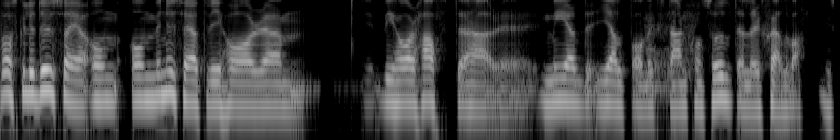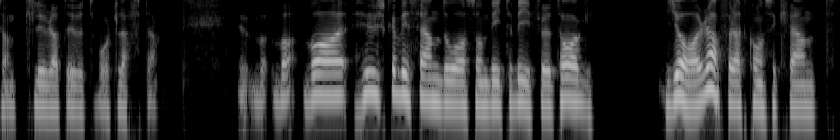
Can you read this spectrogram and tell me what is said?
vad, skulle du säga om, om vi nu säger att vi har um, vi har haft det här eh, med hjälp av extern konsult eller själva, liksom klurat ut vårt löfte. Eh, va, va, hur ska vi sen då som B2B-företag göra för att konsekvent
